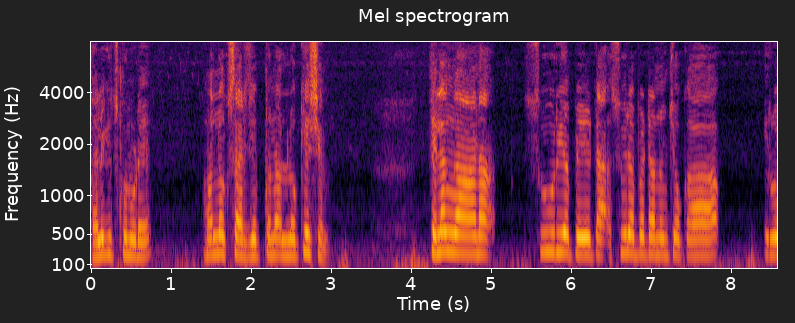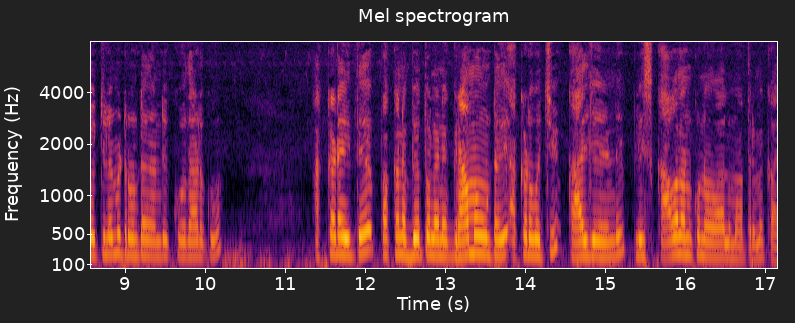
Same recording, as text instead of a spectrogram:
తొలగించుకునుడే. మళ్ళీ ఒకసారి చెప్తున్నా లొకేషన్. తెలంగాణ సూర్యాపేట సూర్యాపేట నుంచి ఒక ఇరవై కిలోమీటర్ ఉంటుందండి కోదాడకు. అక్కడైతే పక్కన బేతోల్ అనే గ్రామం ఉంటుంది. అక్కడ వచ్చి కాల్ చేయండి. ప్లీజ్ కావాలనుకున్న వాళ్ళు మాత్రమే కాల్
